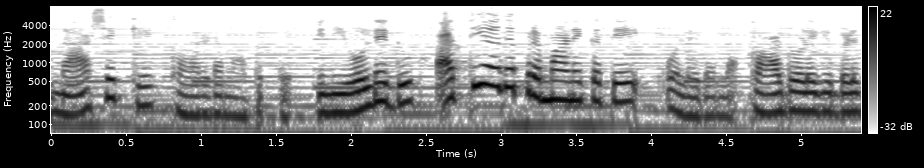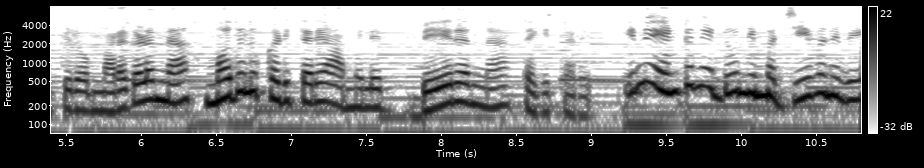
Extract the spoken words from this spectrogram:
ನಾಶಕ್ಕೆ ಕಾರಣವಾಗುತ್ತೆ. ಇನ್ನು ಏಳನೇದು, ಅತಿಯಾದ ಪ್ರಾಮಾಣಿಕತೆ ಒಳ್ಳೆಯದಲ್ಲ ಕಾಡೊಳಗೆ ಬೆಳೆಸಿರೋ ಮರಗಳನ್ನ ಮೊದಲು ಕಡಿತಾರೆ, ಆಮೇಲೆ ಬೇರನ್ನ ತೆಗಿತಾರೆ. ಇನ್ನು ಎಂಟನೇದು, ನಿಮ್ಮ ಜೀವನವೇ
